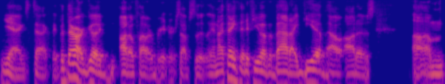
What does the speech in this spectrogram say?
Yeah, exactly. But there are good autoflower breeders, absolutely. And I think that if you have a bad idea about autos, um,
